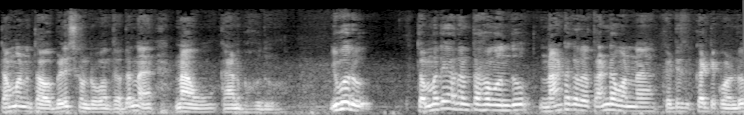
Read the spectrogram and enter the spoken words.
ತಮ್ಮನ್ನು ತಾವು ಬೆಳೆಸಿಕೊಂಡಿರುವಂಥದ್ದನ್ನು ನಾವು ಕಾಣಬಹುದು. ಇವರು ತಮ್ಮದೇ ಆದಂತಹ ಒಂದು ನಾಟಕದ ತಂಡವನ್ನು ಕಟ್ಟಿ ಕಟ್ಟಿಕೊಂಡು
